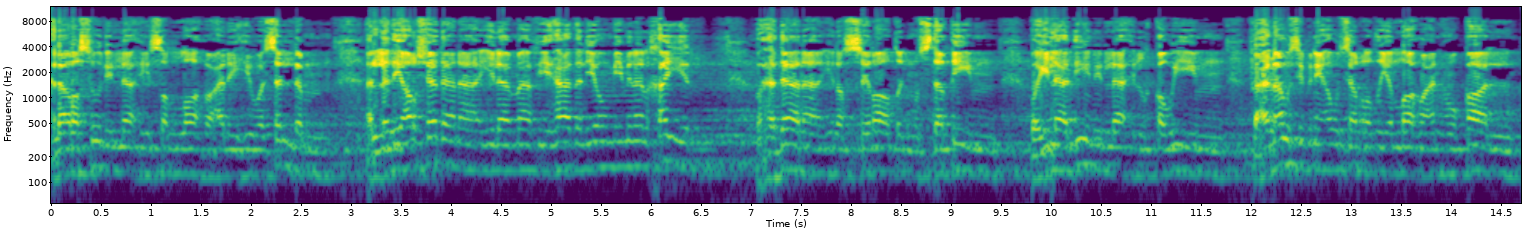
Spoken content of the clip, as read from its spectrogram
على رسول الله صلى الله عليه وسلم الذي أرشدنا إلى ما في هذا اليوم من الخير وهدانا إلى الصراط المستقيم وإلى دين الله القويم. فعن أوس بن أوس رضي الله عنه قال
